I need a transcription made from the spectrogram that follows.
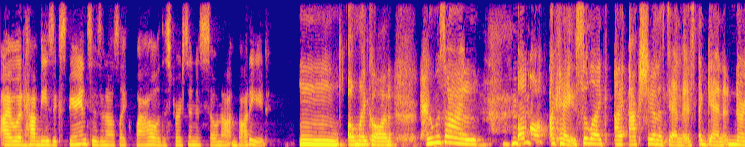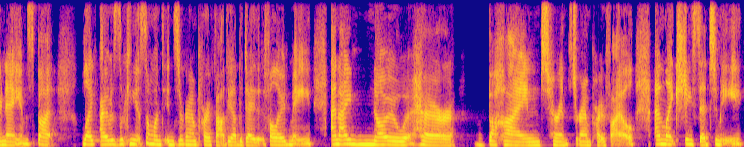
I would have these experiences and I was like, wow, this person is so not embodied. Mm, oh my God. Who was I? oh, okay. So, like, I actually understand this. Again, no names, but like, I was looking at someone's Instagram profile the other day that followed me, and I know her behind her Instagram profile. And like, she said to me,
